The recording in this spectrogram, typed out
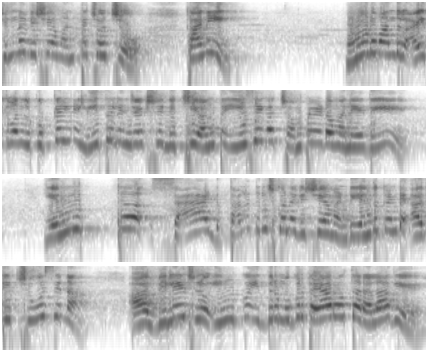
చిన్న విషయం అనిపించవచ్చు కానీ మూడు వందలు ఐదు వందల కుక్కల్ని లీతల్ ఇంజెక్షన్ ఇచ్చి అంత ఈజీగా చంపేయడం అనేది ఎంత సాడ్ తల దించుకున్న విషయం అండి. ఎందుకంటే అది చూసిన ఆ విలేజ్లో ఇంకో ఇద్దరు ముగ్గురు తయారవుతారు అలాగే.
